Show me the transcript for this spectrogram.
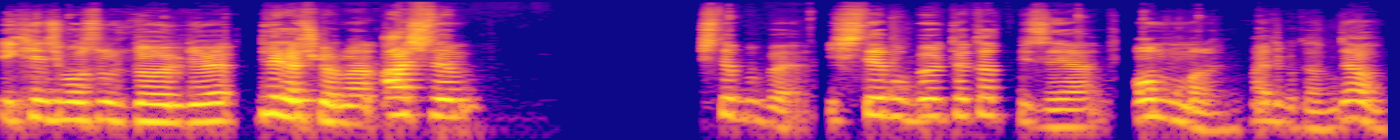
İkinci boss'umuz da öldü. Direkt açıyorum ben. Açtım. İşte bu be. İşte bu böyle takat bize ya. 10 numara. Hadi bakalım devam.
